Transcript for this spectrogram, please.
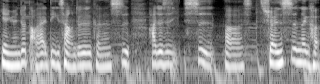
演员就倒在地上，就是可能是他就是是呃全是那个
